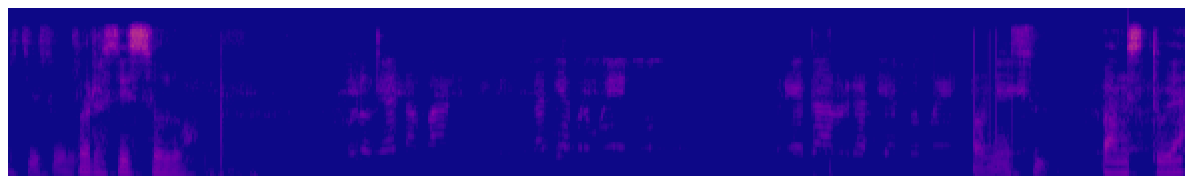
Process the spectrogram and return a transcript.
Persis Solo. Persis Solo. Pangestu ya.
